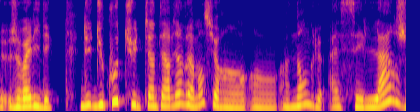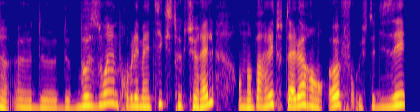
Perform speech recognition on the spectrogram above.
Je vois l'idée. Du, coup, tu interviens vraiment sur un, angle assez large euh, de, de, besoins, de problématiques structurelles. On en parlait tout à l'heure en off, où je te disais,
